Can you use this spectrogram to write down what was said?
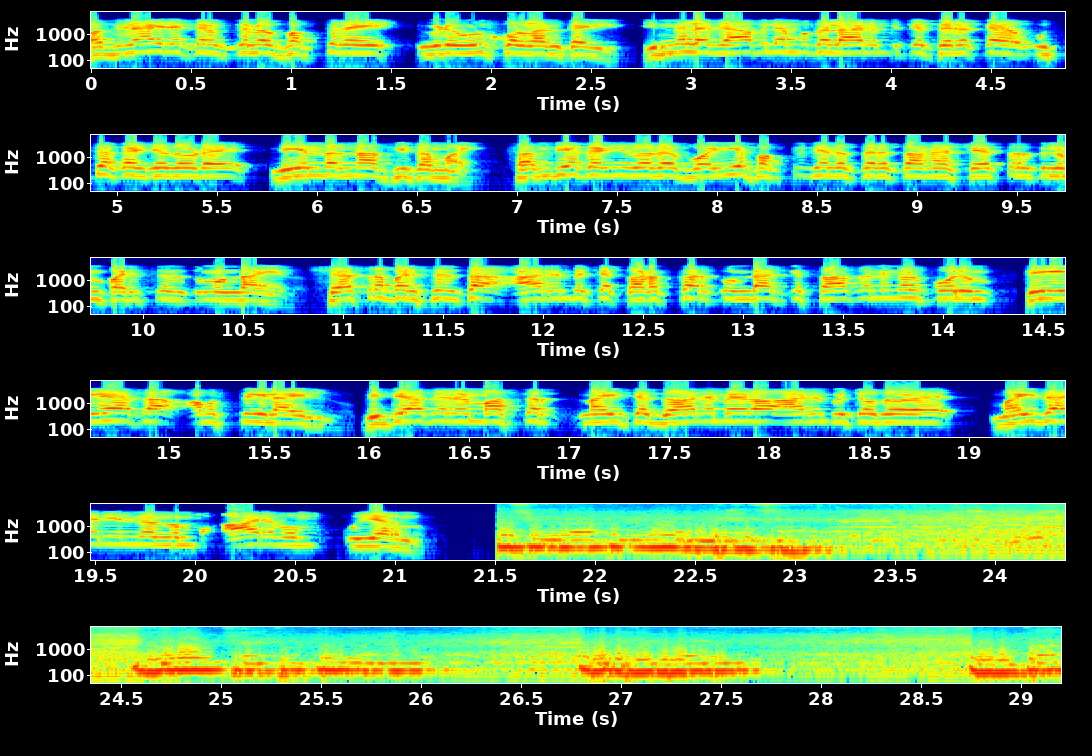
പതിനായിരക്കണക്കിന് ഭക്തരെ ഇവിടെ ഉൾക്കൊള്ളാൻ കഴിയും. ഇന്നലെ രാവിലെ മുതൽ ആരംഭിച്ച തിരക്ക് ഉച്ച കഴിഞ്ഞതോടെ നിയന്ത്രണാതീതമായി. സന്ധ്യ കഴിഞ്ഞതോടെ വലിയ ഭക്തജന തിരക്കാണ് ക്ഷേത്രത്തിലും പരിസരത്തും ഉണ്ടായത്. ക്ഷേത്ര പരിസരത്ത് ആരംഭിച്ച കടക്കാർക്ക് ഉണ്ടാക്കിയ സാധനങ്ങൾ പോലും തികയാത്ത അവസ്ഥയിലായിരുന്നു. വിദ്യാധരൻ മാസ്റ്റർ നയിച്ച ഗാനമേള ആരംഭിച്ചതോടെ മൈതാനിയിൽ നിന്നും ആരവം ഉയർന്നു. പരിപാടി നടത്താൻ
